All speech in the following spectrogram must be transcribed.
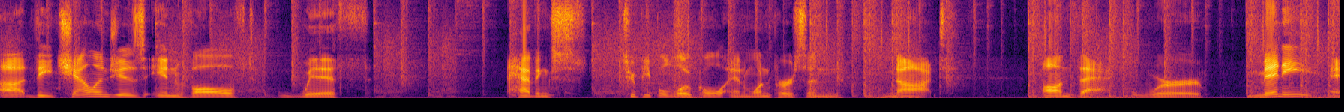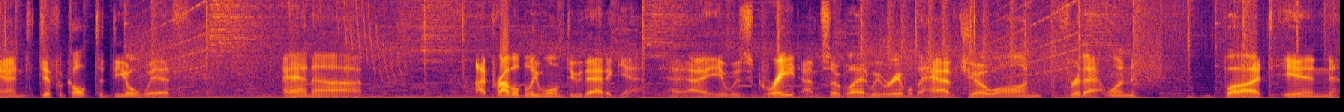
Uh, the challenges involved with having two people local and one person not on that were many and difficult to deal with. And, uh, I probably won't do that again. It was great. I'm so glad we were able to have Joe on for that one. But in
